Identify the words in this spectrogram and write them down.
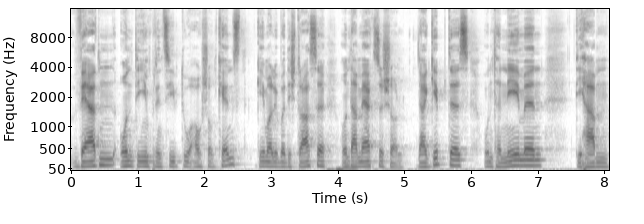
werden und die im Prinzip du auch schon kennst. Geh mal über die Straße und da merkst du schon, da gibt es Unternehmen, die haben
